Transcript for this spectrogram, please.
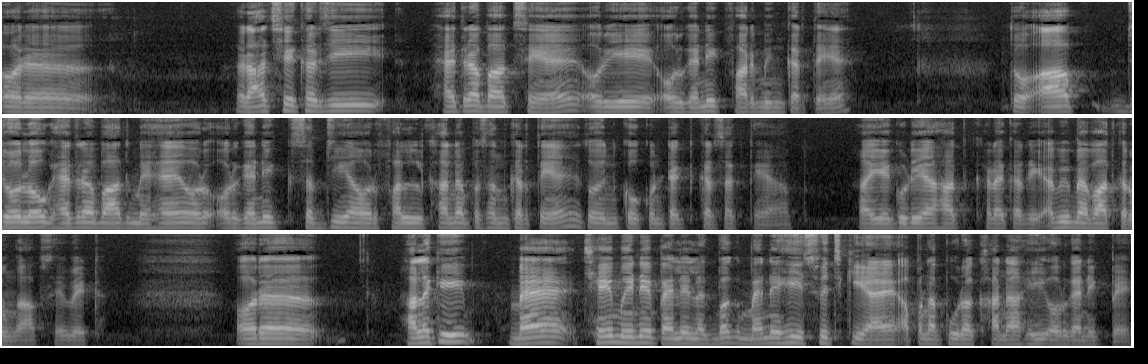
और राजशेखर जी हैदराबाद से हैं और ये ऑर्गेनिक फ़ार्मिंग करते हैं। तो आप जो लोग हैदराबाद में हैं और ऑर्गेनिक सब्ज़ियाँ और फल खाना पसंद करते हैं तो इनको कांटेक्ट कर सकते हैं आप। हाँ ये गुड़िया हाथ खड़ा कर रही है। अभी मैं बात करूँगा आपसे वेट और हालाँकि मैं छः महीने पहले लगभग मैंने ही स्विच किया है अपना पूरा खाना ही ऑर्गेनिक पे।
